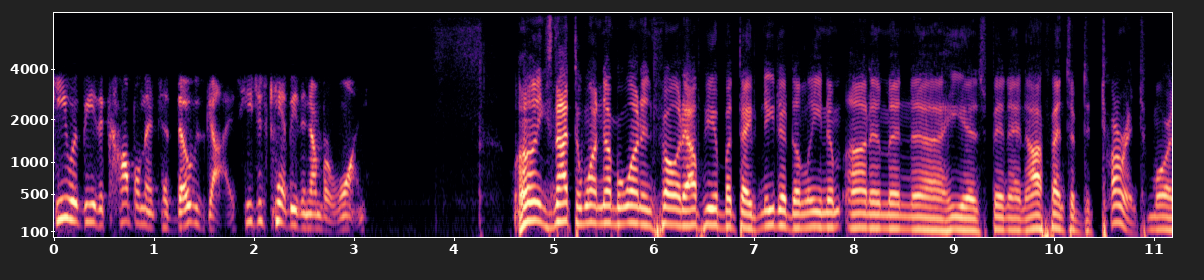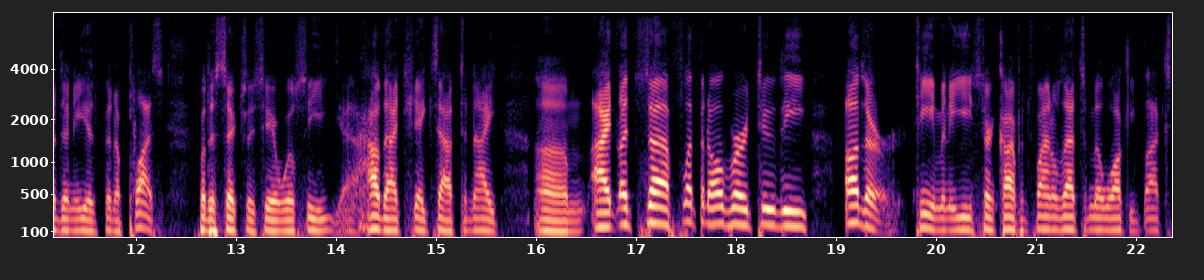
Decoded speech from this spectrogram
he would be the complement to those guys. He just can't be the number one. Well, he's not the one number one in Philadelphia, but they've needed to lean him on him, and uh, he has been an offensive deterrent more than he has been a plus for the Sixers here. We'll see uh, how that shakes out tonight. Um, all right, let's uh, flip it over to the other team in the Eastern Conference Finals. That's the Milwaukee Bucks.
